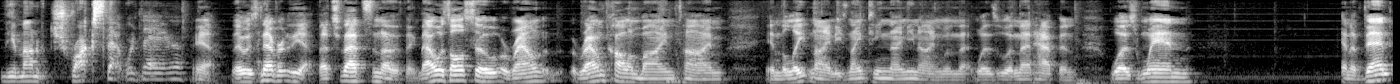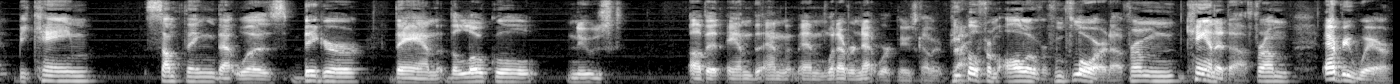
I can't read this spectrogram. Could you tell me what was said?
the amount of trucks that were there. Yeah, there was never. Yeah, that's that's another thing. That was also around around Columbine time in the late '90s, 1999, when that was when that happened. Was when an event became something that was bigger than the local news of it and and and whatever network news covered. People Right. from all over, from Florida, from Canada, from everywhere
